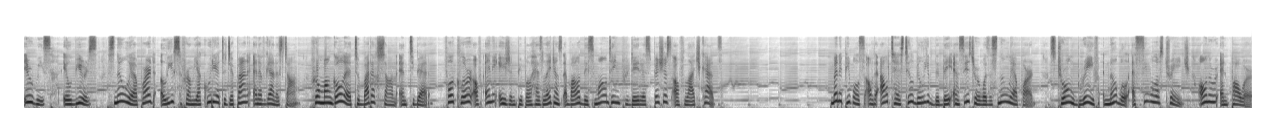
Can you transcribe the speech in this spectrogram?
Irbis, Elbirs, Snow Leopard lives from Yakutia to Japan and Afghanistan, from Mongolia to Badakhshan and Tibet. Folklore of any Asian people has legends about this mountain predator species of large cats. Many peoples of the Altai still believe that their ancestor was a snow leopard, strong, brave, noble, a symbol of strength, honor and power.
